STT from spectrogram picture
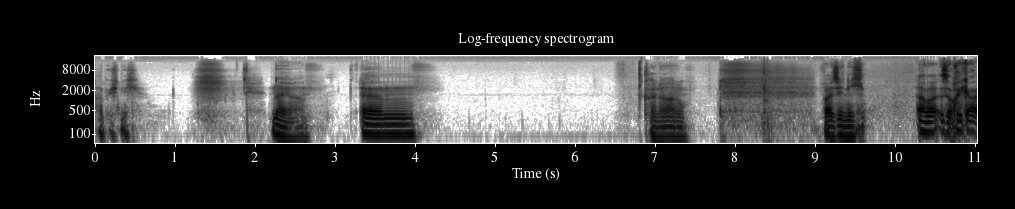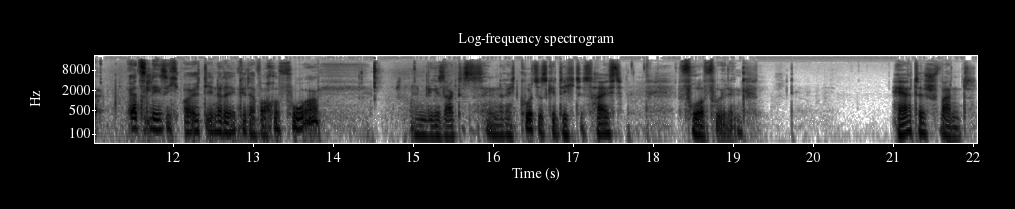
Habe ich nicht. Naja. Ähm, keine Ahnung. Weiß ich nicht. Aber ist auch egal. Jetzt lese ich euch den Rilke der Woche vor. Wie gesagt, es ist ein recht kurzes Gedicht. Es heißt Vorfrühling. Härte schwand.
